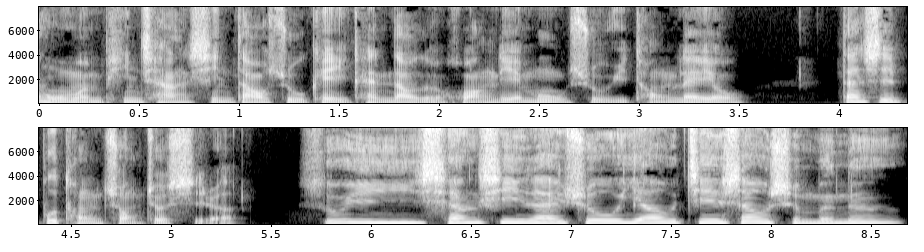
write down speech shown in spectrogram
和我们平常行道树可以看到的黄连木属于同类哦，但是不同种就是了。所以详细来说要介绍什么呢？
